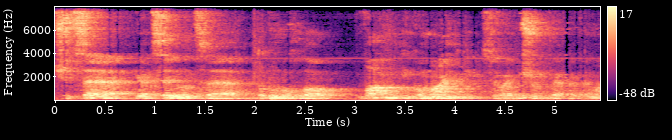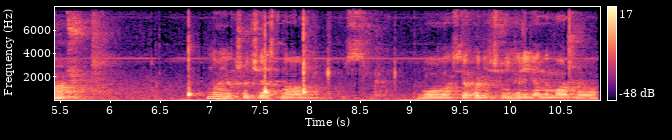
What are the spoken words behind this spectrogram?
Чи це як сильно це допомогло вам і команді сьогодні, щоб виграти матч? Ну, якщо чесно, по сьогоднішній грі я не можу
